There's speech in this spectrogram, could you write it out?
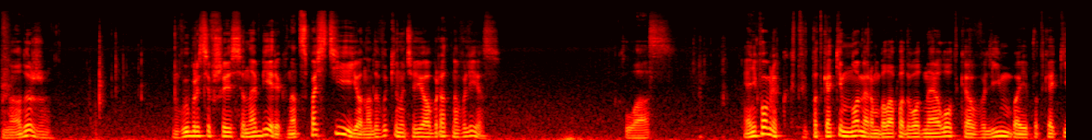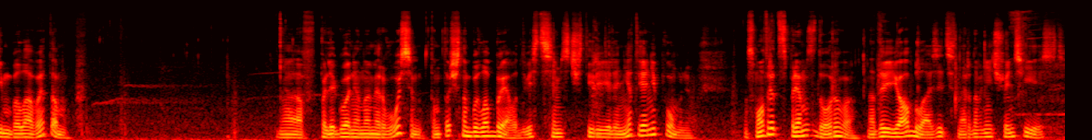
Надо же. Выбросившаяся на берег. Надо спасти ее, надо выкинуть ее обратно в лес. Класс. Я не помню, под каким номером была подводная лодка в Лимбо и под каким была в этом. А, в полигоне номер 8 там точно было Б, а вот 274 или нет, я не помню. Но смотрится прям здорово. Надо ее облазить, наверное, в ней что-нибудь есть.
